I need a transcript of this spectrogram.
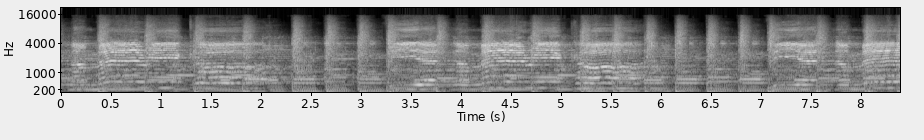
Vietnam America, Vietnam America, Vietnam America.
